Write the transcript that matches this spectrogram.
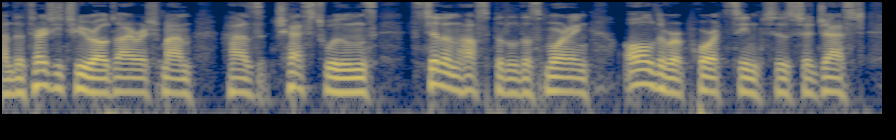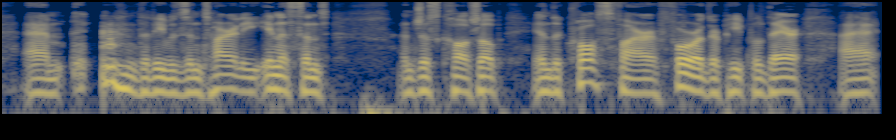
And the 32 year old Irishman has chest wounds, still in hospital this morning. All the reports seem to suggest um, that he was entirely innocent and just caught up in the crossfire. Four other people there uh,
